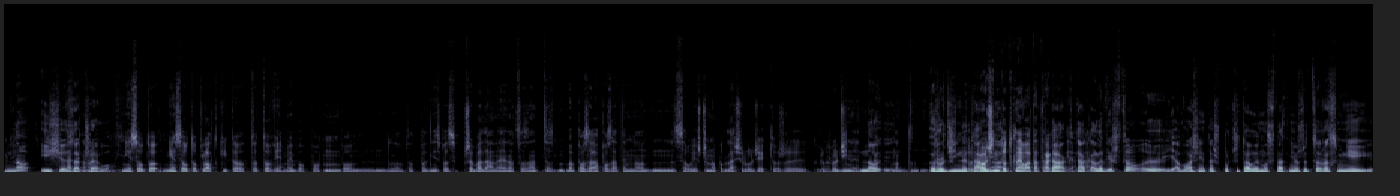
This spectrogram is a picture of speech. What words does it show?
No i się Tak, zaczęło. No, nie, są to, nie są to plotki, to, to, to wiemy, bo, po, bo no, w odpowiedni sposób przebadane. No, to, to, a poza, a poza tym no, są jeszcze na Podlasiu ludzie, którzy, których rodziny, No, tak, no, Rodziny tak. rodzin dotknęła ta tragedia. Tak, tak, ale wiesz co, y, ja właśnie też poczytałem ostatnio, że coraz mniej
